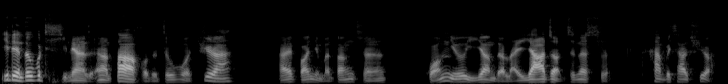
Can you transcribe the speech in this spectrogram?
一点都不体谅人啊！大好的周末，居然还把你们当成黄牛一样的来压着，真的是看不下去啊！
